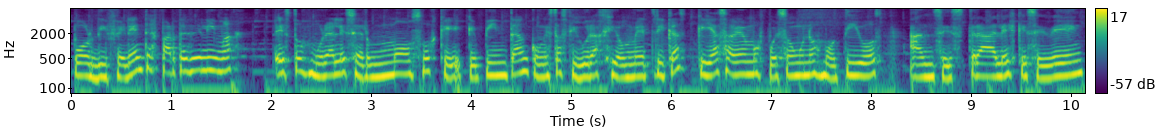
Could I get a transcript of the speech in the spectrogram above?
por diferentes partes de Lima estos murales hermosos que, pintan con estas figuras geométricas que ya sabemos pues son unos motivos ancestrales que se ven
